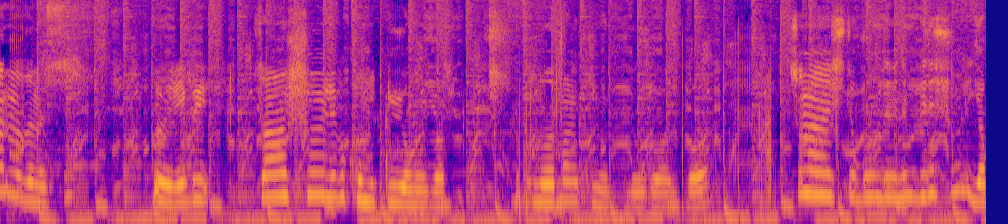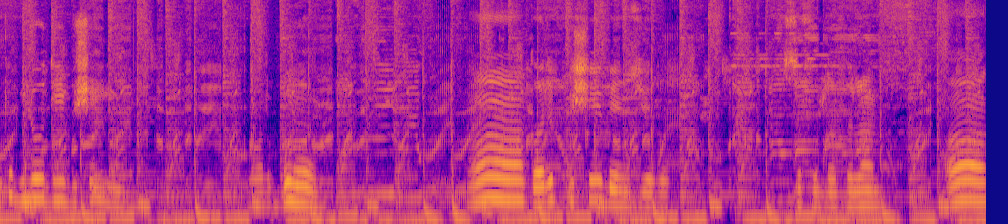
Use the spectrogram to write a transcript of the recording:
Anladınız siz. Böyle bir sana şöyle bir komut bloğumuz var. Bu normal komut bloğu galiba. Sonra işte bunu denedim. Bir de şöyle yapı bloğu diye bir şey var. Bu ne? Aa, garip bir şey benziyor bu. Sıfırla falan. Aa,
